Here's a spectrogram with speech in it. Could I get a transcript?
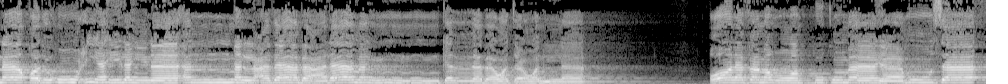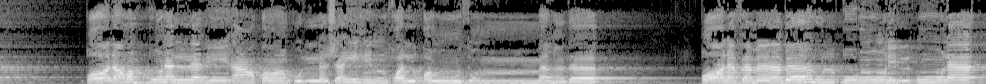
إنا قد أوحي إلينا أن العذاب على من كذب وتولى قال فمن ربكما يا موسى قال ربنا الذي أعطى كل شيء خلقا ثم هدى قال فما بال القرون الأولى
